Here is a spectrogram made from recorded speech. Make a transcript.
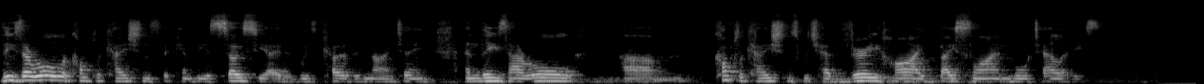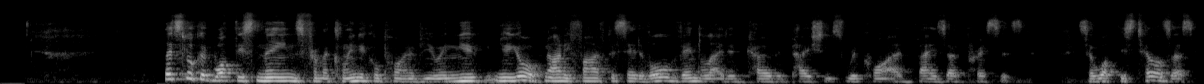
These are all the complications that can be associated with COVID-19. And these are all um, complications which have very high baseline mortalities. Let's look at what this means from a clinical point of view. In New, New York, 95% of all ventilated COVID patients required vasopressors. So what this tells us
